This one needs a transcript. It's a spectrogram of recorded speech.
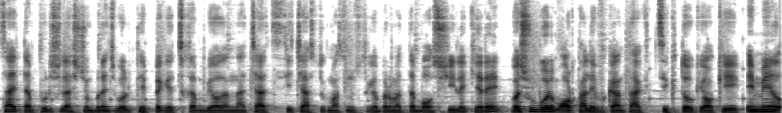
Saytdan pul ishlash uchun birinchi bo'lib tepaga chiqib bu yoqdan начать сейчас tugmasini ustiga bir marta bosishinglar kerak. Va shu bo'lim orqali vkontakt tiktok yoki email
